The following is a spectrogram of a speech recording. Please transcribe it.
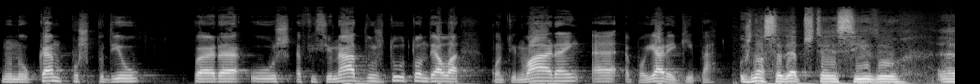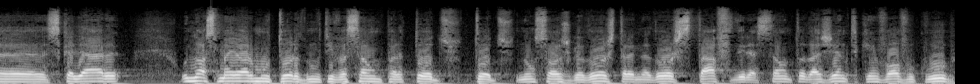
Nuno Campos, pediu para os aficionados do Tondela continuarem a apoiar a equipa. Os nossos adeptos têm sido, uh, se calhar, o nosso maior motor de motivação para todos, todos, não só os jogadores, treinadores, staff, direção, toda a gente que envolve o clube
